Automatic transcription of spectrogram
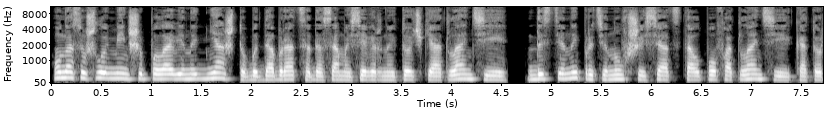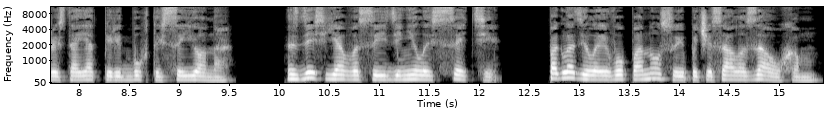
У нас ушло меньше половины дня, чтобы добраться до самой северной точки Атлантии, до стены, протянувшейся от столпов Атлантии, которые стоят перед бухтой Сайона. Здесь я воссоединилась с Сетти, погладила его по носу и почесала за ухом.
